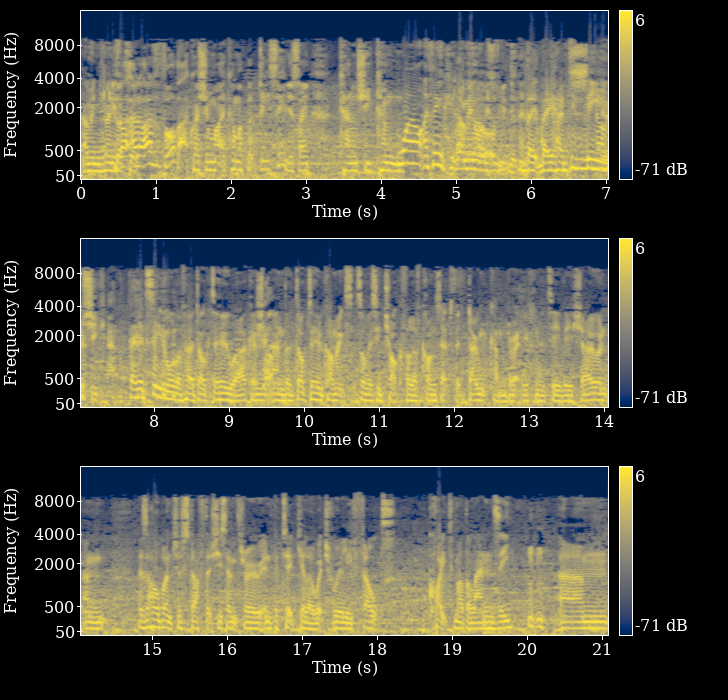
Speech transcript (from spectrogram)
I mean, you've only got I, to. I, I thought that question might come up at DC, just saying, can she? Can Well, I think I mean they, they had seen No, she can. they had seen all of her Doctor Who work, and, Sure. and the Doctor Who comics. It's obviously chock full of concepts that don't come directly from the TV show, and, and there's a whole bunch of stuff that she sent through in particular, which really felt quite Motherlandsy. um,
